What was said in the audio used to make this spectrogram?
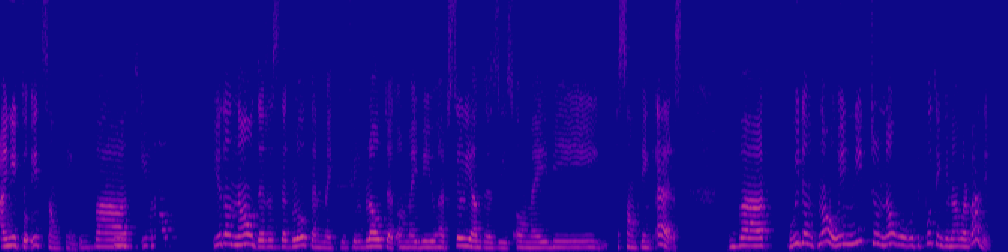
I need to eat something. But mm. you know, you don't know there is the gluten make you feel bloated, or maybe you have celiac disease, or maybe something else. But we don't know. We need to know what we're putting in our body.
